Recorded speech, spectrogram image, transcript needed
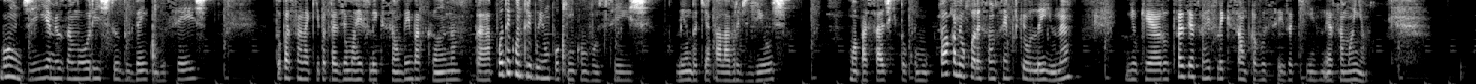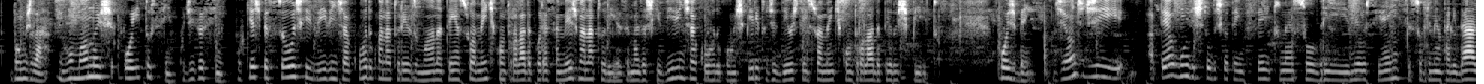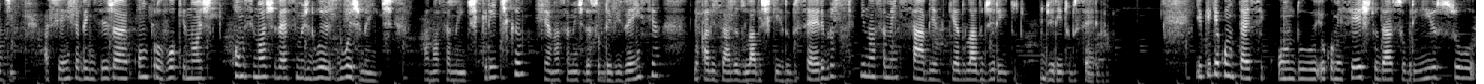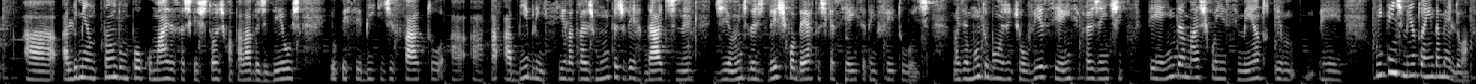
Bom dia, meus amores, tudo bem com vocês? Tô passando aqui para trazer uma reflexão bem bacana para poder contribuir um pouquinho com vocês, lendo aqui a palavra de Deus, uma passagem que toca meu coração sempre que eu leio, né? E eu quero trazer essa reflexão para vocês aqui nessa manhã. Vamos lá, em Romanos 8,5 diz assim: Porque as pessoas que vivem de acordo com a natureza humana têm a sua mente controlada por essa mesma natureza, mas as que vivem de acordo com o Espírito de Deus têm sua mente controlada pelo Espírito. Pois bem, diante de até alguns estudos que eu tenho feito né, sobre neurociência, sobre mentalidade, a ciência, bem dizer, já comprovou que nós, como se nós tivéssemos duas, duas mentes. A nossa mente crítica, que é a nossa mente da sobrevivência, localizada do lado esquerdo do cérebro, e nossa mente sábia, que é do lado direito, direito do cérebro. E o que, que acontece quando eu comecei a estudar sobre isso, a, alimentando um pouco mais essas questões com a palavra de Deus, eu percebi que de fato a, a, a Bíblia em si ela traz muitas verdades, né, diante das descobertas que a ciência tem feito hoje. Mas é muito bom a gente ouvir a ciência para a gente ter ainda mais conhecimento, ter é, um entendimento ainda melhor.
